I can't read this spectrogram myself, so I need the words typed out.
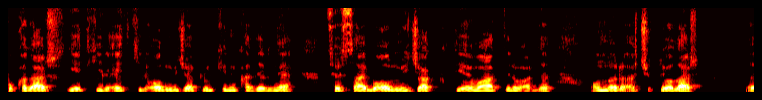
bu kadar yetkili etkili olmayacak. Ülkenin kaderine söz sahibi olmayacak diye vaatleri vardı. Onları açıklıyorlar. Ee,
